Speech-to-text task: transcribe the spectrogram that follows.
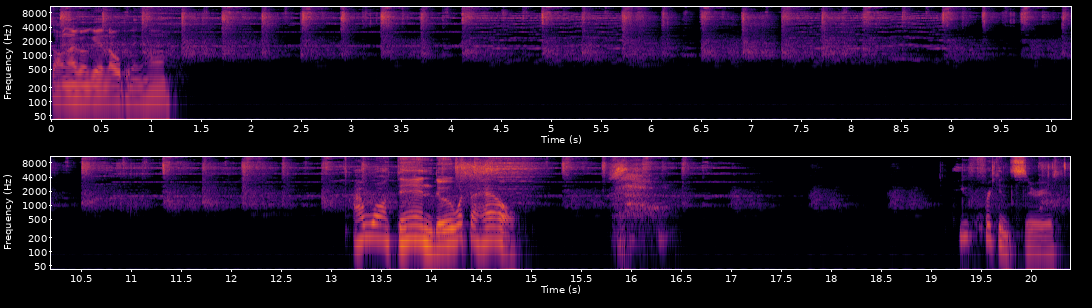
So I'm not gonna get an opening, huh? I walked in, dude. What the hell? Are you freaking serious?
